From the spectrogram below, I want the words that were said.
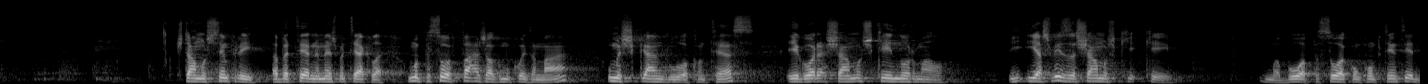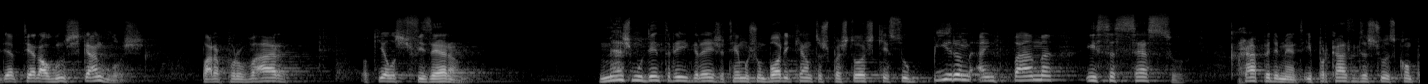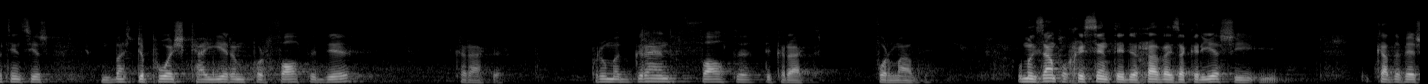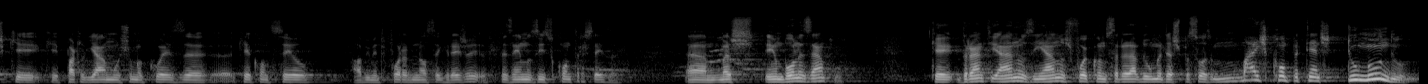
Estamos sempre a bater na mesma tecla. Uma pessoa faz alguma coisa má, um escândalo acontece e agora achamos que é normal. E, e às vezes achamos que, que uma boa pessoa com competência deve ter alguns escândalos para provar o que eles fizeram. Mesmo dentro da igreja, temos um body count dos pastores que subiram em fama e sucesso rapidamente e por causa das suas competências, mas depois caíram por falta de caráter por uma grande falta de caráter formado. Um exemplo recente é de Ravi Zacarias e, e cada vez que, que, partilhamos uma coisa eh, que aconteceu, obviamente fora da nossa igreja, fazemos isso com tristeza. Um, mas é um bom exemplo, que durante anos e anos foi considerado uma das pessoas mais competentes do mundo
